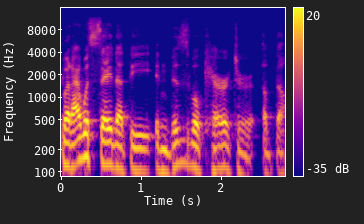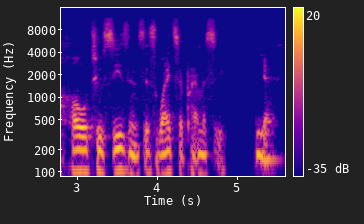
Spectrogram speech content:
but I would say that the invisible character of the whole two seasons is white supremacy. Yes.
